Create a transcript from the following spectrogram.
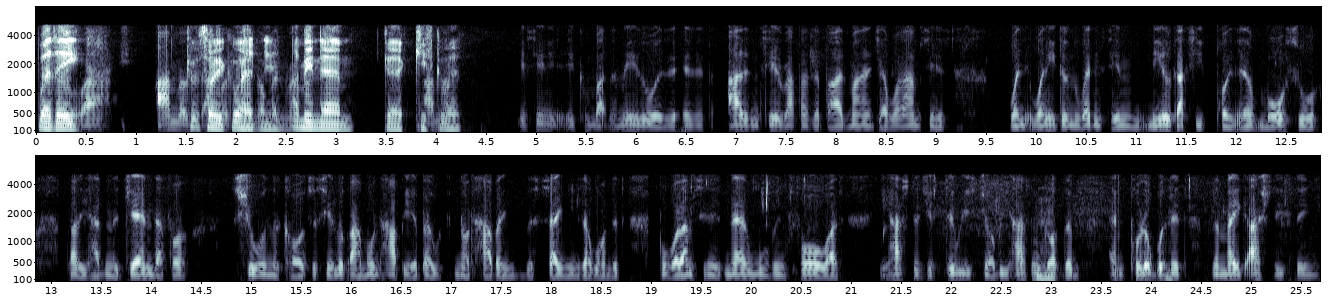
where they. Well, I- I'm not. Go- I'm sorry, not go ahead. saying Neil. nothing I mean, um, Keith, I'm go not- ahead. you're saying you, you come back to me though, is, it- is it, I didn't see Rafa's a bad manager. What I'm saying is, when when he done Wednesday, and Neil's actually pointed out more so that he had an agenda for showing the cards to say, look, I'm unhappy about not having the signings I wanted. But what I'm saying is now moving forward, he has to just do his job. He hasn't got them and put up with it. The Mike Ashley thing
